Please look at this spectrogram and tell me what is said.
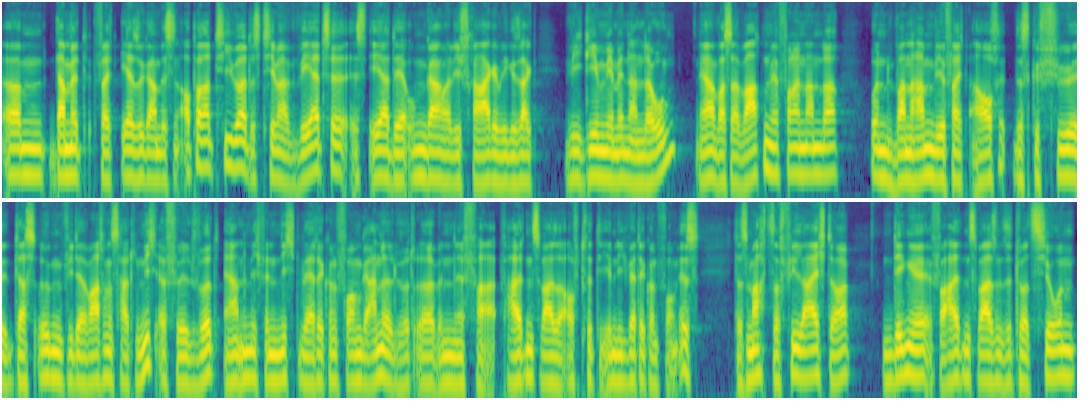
ähm, damit vielleicht eher sogar ein bisschen operativer. Das Thema Werte ist eher der Umgang oder die Frage, wie gesagt, wie gehen wir miteinander um? Ja, was erwarten wir voneinander? Und wann haben wir vielleicht auch das Gefühl, dass irgendwie der Erwartungshaltung nicht erfüllt wird, ja, nämlich wenn nicht wertekonform gehandelt wird oder wenn eine Verhaltensweise auftritt, die eben nicht wertekonform ist. Das macht es doch viel leichter, Dinge, Verhaltensweisen, Situationen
